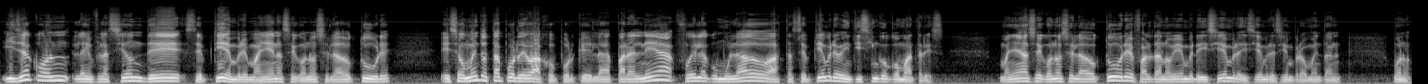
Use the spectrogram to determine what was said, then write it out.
y ya con la inflación de septiembre, mañana se conoce la de octubre, ese aumento está por debajo, porque la, para el NEA fue el acumulado hasta septiembre 25,3. Mañana se conoce la de octubre, falta noviembre y diciembre. Diciembre siempre aumentan, bueno,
